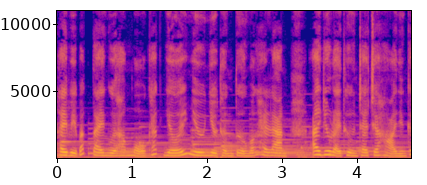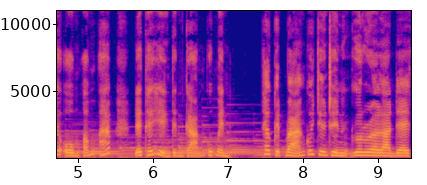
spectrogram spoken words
Thay vì bắt tay người hâm mộ khác giới như nhiều thần tượng vẫn hay làm, IU lại thường trao cho họ những cái ôm ấm áp để thể hiện tình cảm của mình. Theo kịch bản của chương trình Gorilla Days,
